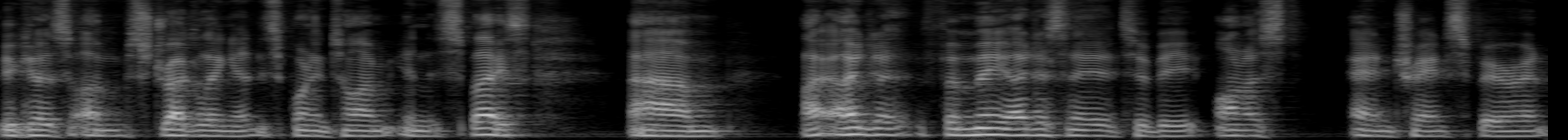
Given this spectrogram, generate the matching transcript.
because I'm struggling at this point in time in this space. Um, I, I for me, I just needed to be honest and transparent,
